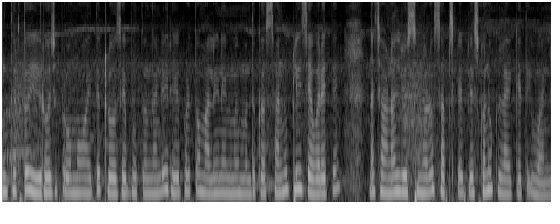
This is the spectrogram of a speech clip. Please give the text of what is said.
ఇంతటితో ఈరోజు ప్రోమో అయితే క్లోజ్ అయిపోతుందండి. రేపటితో మళ్ళీ నేను మీ ముందుకు వస్తాను. ప్లీజ్ ఎవరైతే నా ఛానల్ చూస్తున్నారో సబ్స్క్రైబ్ చేసుకొని ఒక లైక్ అయితే ఇవ్వండి.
